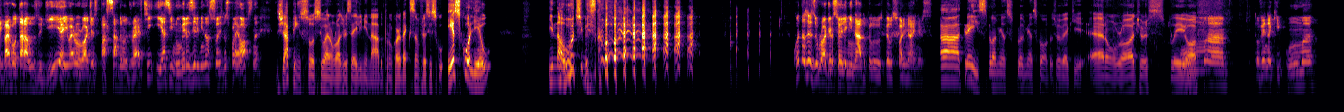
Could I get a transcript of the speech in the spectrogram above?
e, vai voltar à luz do dia, e o Aaron Rodgers passado no draft e as inúmeras eliminações nos playoffs, né? Já pensou se o Aaron Rodgers é eliminado por um quarterback que São Francisco escolheu e na última escolha. Quantas vezes o Rodgers foi eliminado pelos, pelos 49ers? Ah, três, pelas minhas, pelas minhas contas. Deixa eu ver aqui. Aaron Rodgers, playoff. Uma. Tô vendo aqui. Uma,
